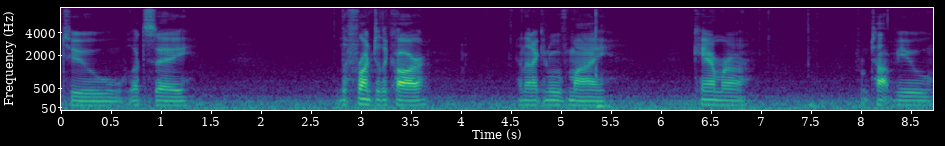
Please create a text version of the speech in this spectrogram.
to, let's say, the front of the car, And then I can move my camera from top view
